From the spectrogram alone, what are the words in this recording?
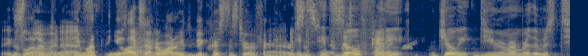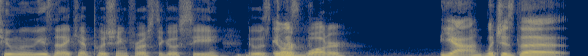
Just let him my do it. He wants. He likes underwater. He's a big Kristen Stewart fan. Ever It's, since, it's ever so since Panic funny, Room. Joey. Do you remember there was two movies that I kept pushing for us to go see? It was It Dark was- Water. Yeah, which is the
